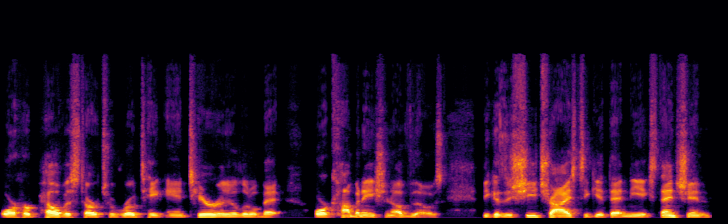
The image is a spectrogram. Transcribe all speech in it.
or her pelvis start to rotate anteriorly a little bit or combination of those. Because as she tries to get that knee extension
